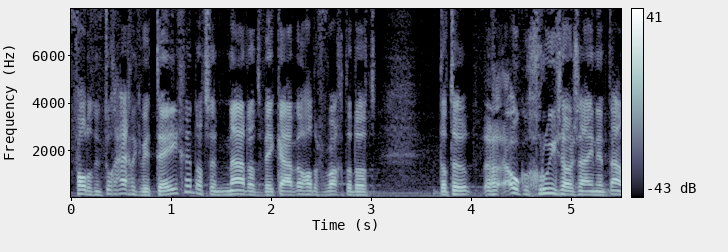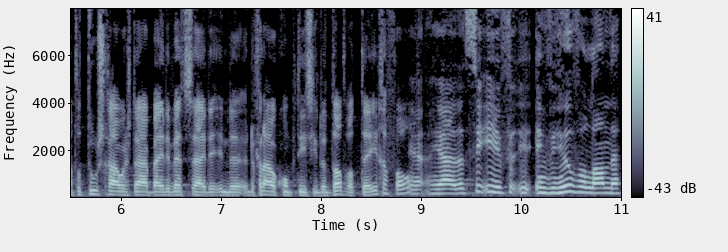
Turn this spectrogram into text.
valt het nu toch eigenlijk weer tegen. Dat ze na dat WK wel hadden verwacht dat, het, dat er eh, ook een groei zou zijn in het aantal toeschouwers daar bij de wedstrijden in de, de vrouwencompetitie. Dat dat wat tegenvalt. Ja, ja, dat zie je in heel veel landen.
